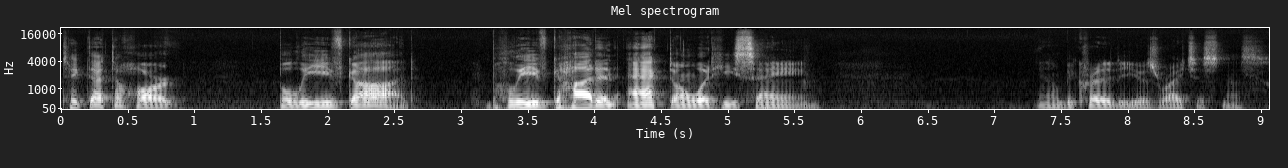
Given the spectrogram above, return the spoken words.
Take that to heart. Believe God. Believe God and act on what he's saying. And it'll be credited to you as righteousness.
